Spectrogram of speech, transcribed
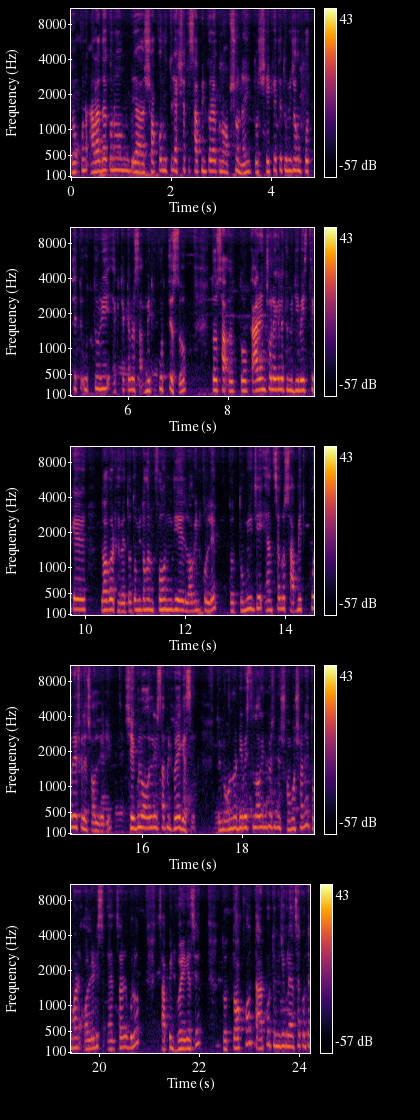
তো কোনো আলাদা কোনো সকল উত্তর একসাথে সাবমিট করার কোনো অপশন নাই। তো সেক্ষেত্রে তুমি যখন প্রত্যেকটা উত্তরই একটা একটা করে সাবমিট করতেছো, তো তো কারেন্ট চলে গেলে তুমি ডিভাইস থেকে লগ আউট হবে, তো তুমি তখন ফোন দিয়ে লগ ইন করলে, তো তুমি যে অ্যান্সারগুলো সাবমিট করে ফেলেছো অলরেডি সেগুলো অলরেডি সাবমিট হয়ে গেছে। তুমি অন্য ডিভাইসে লগ ইন করেছ সমস্যা নেই, তোমার অলরেডি অ্যান্সারগুলো সাবমিট হয়ে গেছে। তো তখন তারপর তুমি যেগুলো অ্যান্সার করতে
